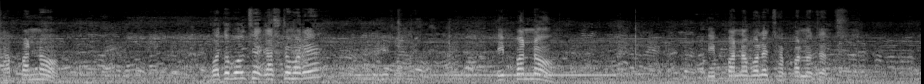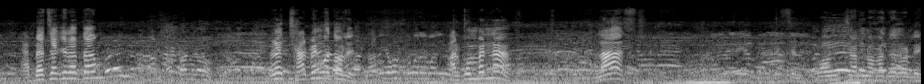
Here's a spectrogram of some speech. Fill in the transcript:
ছাপ্পান্ন। কত বলছে কাস্টমারে তিপ্পান্ন। তিপ্পান্ন বলে ছাপ্পান্ন চাচ্ছে। আর বেচা কেনার দাম? মানে ছাড়বেন কত হলে? আর কমবেন না? লাস্ট পঞ্চান্ন হাজার হলে।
